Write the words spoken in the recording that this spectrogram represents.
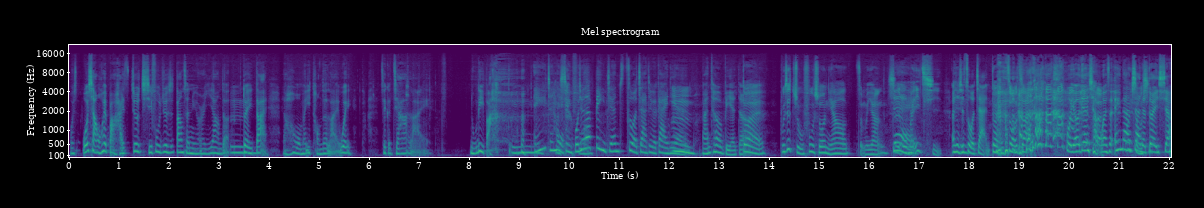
我我想我会把孩子就媳妇就是当成女儿一样的对待，然后我们一同的来为这个家来努力吧。哎，真的我觉得并肩作战这个概念嗯。蛮特别的，，对，不是嘱咐说你要怎么样，是我们一起而且是作战。对作战。我有点想问说，哎，那站的对象，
